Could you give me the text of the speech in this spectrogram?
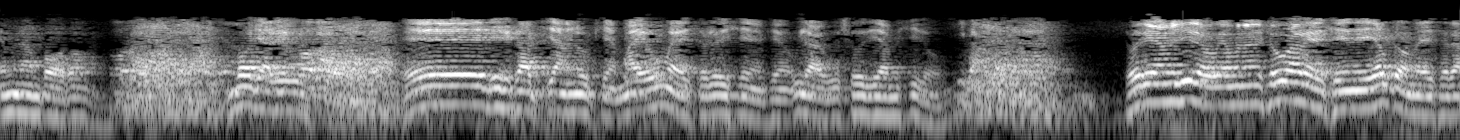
အမှန်ပေါ်တော့ပေါ်ကြတယ်ဘူးအေးဒီတစ်ခါပြန်လို့ဖြင့်မိုက်အောင်မယ်ဆိုလို့ရှိရင်ဖြင့်ဥလာဘူးဆိုစရာမရှိတော့ဘူးရှိပါဘူးဆိုရမရှိတော့ဘူးအမှန်ဆိုးရတဲ့အချိန်တွေရောက်တော့မယ်ဆိုတာ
